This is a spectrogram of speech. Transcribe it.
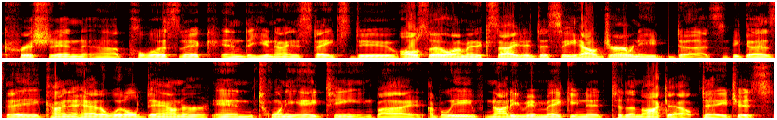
Christian uh, Pulisic in the United States do. Also, I'm excited to see how Germany does because they kind of had a little downer in 2018 by, I believe, not even making it to the knockout stages.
